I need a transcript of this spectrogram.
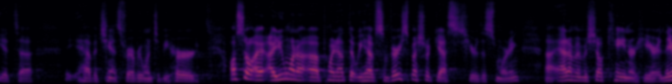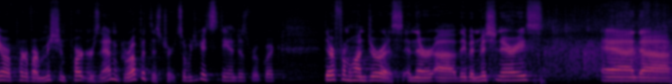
get, uh, have a chance for everyone to be heard. Also, I, I do want to uh, point out that we have some very special guests here this morning. Uh, Adam and Michelle Kane are here, and they are part of our mission partners. And Adam grew up at this church. So, would you guys stand just real quick? They're from Honduras, and they're, uh, they've been missionaries. And uh,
